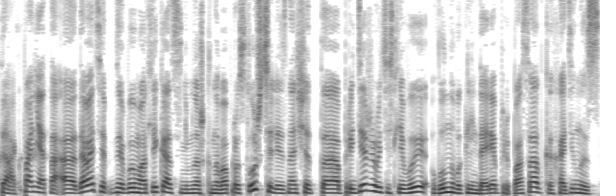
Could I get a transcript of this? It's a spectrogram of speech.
Так, понятно. А, давайте будем отвлекаться немножко на вопрос слушателей. Значит, а, придерживаетесь ли вы лунного календаря при посадках? Один из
